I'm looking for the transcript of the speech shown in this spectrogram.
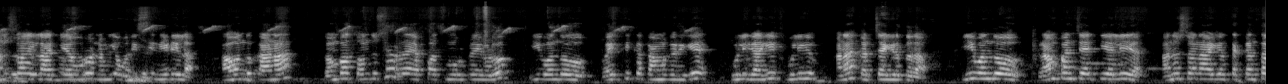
ಅನುಷ್ಠಾನ ಇಲಾಖೆಯವರು ನಮಗೆ ಒದಗಿಸಿ ನೀಡಿಲ್ಲ. ಆ ಒಂದು ಕಾರಣ ತೊಂಬತ್ತೊಂದು ಸಾವಿರದ ಎಪ್ಪತ್ತ್ ಮೂರು ರೂಪಾಯಿಗಳು ಈ ಒಂದು ವೈಯಕ್ತಿಕ ಕಾಮಗಾರಿಗೆ ಕೂಲಿಗಾಗಿ ಕೂಲಿ ಹಣ ಖರ್ಚಾಗಿರ್ತದ. ಈ ಒಂದು ಗ್ರಾಮ ಪಂಚಾಯತಿಯಲ್ಲಿ ಅನುಷ್ಠಾನ ಆಗಿರ್ತಕ್ಕಂತ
